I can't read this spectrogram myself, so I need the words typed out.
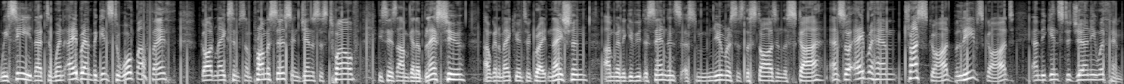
we see that when Abraham begins to walk by faith, God makes him some promises in Genesis 12. He says, I'm going to bless you. I'm going to make you into a great nation. I'm going to give you descendants as numerous as the stars in the sky. And so Abraham trusts God, believes God, and begins to journey with him.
